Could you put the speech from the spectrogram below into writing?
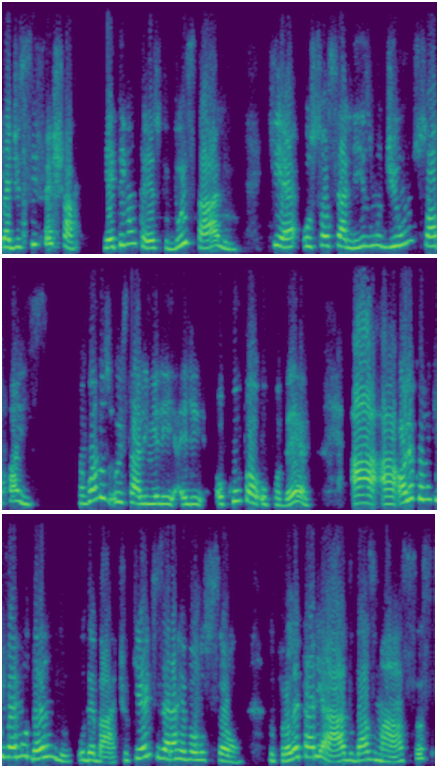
que é de se fechar. E aí tem um texto do Stalin que é o socialismo de um só país. Então, quando o Stalin ele, ele ocupa o poder, a, a, olha como que vai mudando o debate. O que antes era a revolução do proletariado, das massas,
